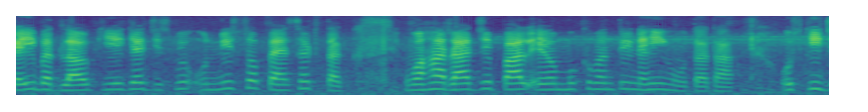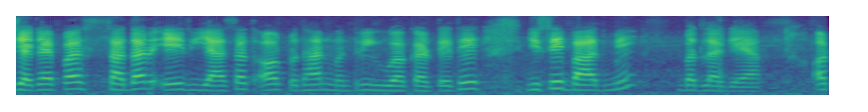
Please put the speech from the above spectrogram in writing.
कई बदलाव किए गए, जिसमें उन्नीस सौ पैंसठ तक वहाँ राज्यपाल एवं मुख्यमंत्री नहीं होता था। उसकी जगह पर सदर सदर ए रियासत और प्रधानमंत्री हुआ करते थे, जिसे बाद में बदला गया। और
